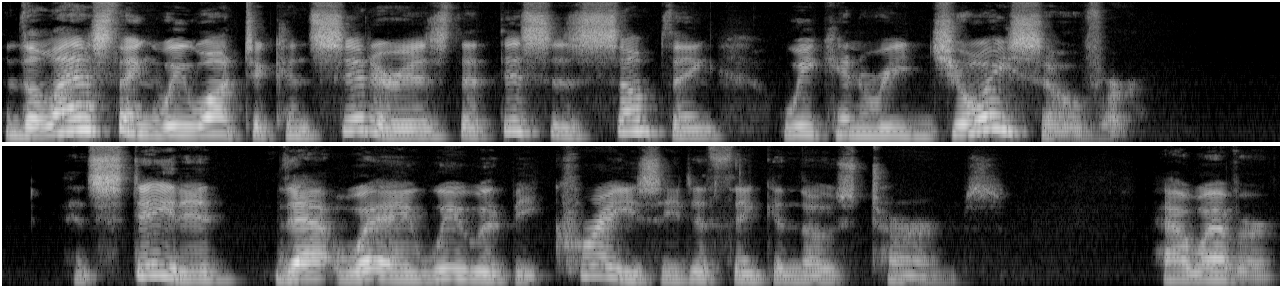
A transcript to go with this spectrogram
And the last thing we want to consider is that this is something we can rejoice over. And stated that way, we would be crazy to think in those terms. However,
